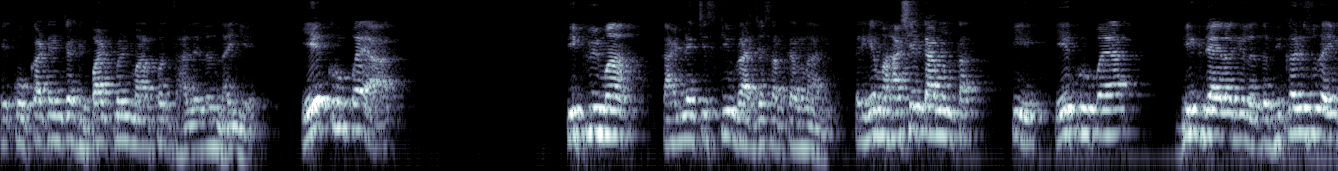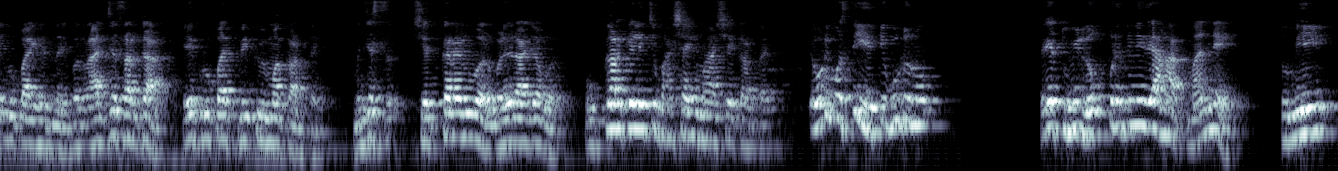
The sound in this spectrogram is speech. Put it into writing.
हे कोकाटेंच्या डिपार्टमेंट मार्फत झालेलं नाहीये. एक रुपयात पीक विमा काढण्याची स्कीम राज्य सरकारनं आली. तर हे महाशय काय म्हणतात? की एक रुपया भीक द्यायला गेलं तर भिकारी सुद्धा एक रुपया घेत नाही पण राज्य सरकार एक रुपयात पीक विमा काढतंय. म्हणजे शेतकऱ्यांवर बळीराजावर उपकार केल्याची भाषा ही महाशय करताय एवढी मस्ती येते कुठून हो म्हणजे तुम्ही लोकप्रतिनिधी आहात मान्य आहे. तुम्ही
